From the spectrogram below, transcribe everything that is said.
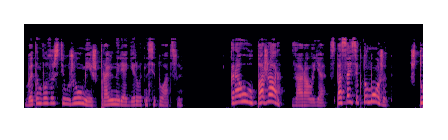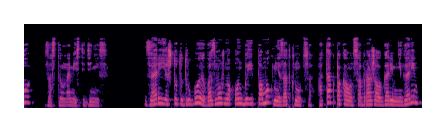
В этом возрасте уже умеешь правильно реагировать на ситуацию. «Караул! Пожар!» – заорала я. «Спасайся, кто может!» «Что?» – застыл на месте Денис. Зари я что-то другое, возможно, он бы и помог мне заткнуться, а так, пока он соображал, горим не горим,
